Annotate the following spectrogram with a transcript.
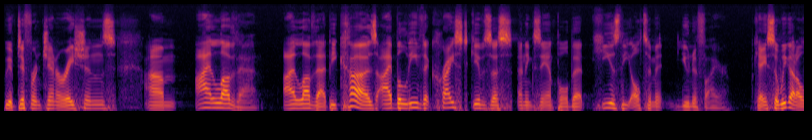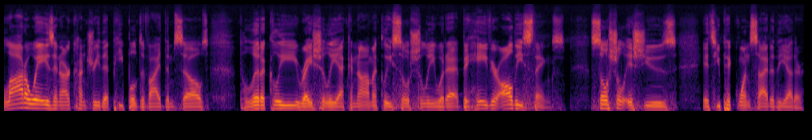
we have different generations. Um, I love that. I love that because I believe that Christ gives us an example that He is the ultimate unifier. Okay, so we got a lot of ways in our country that people divide themselves politically, racially, economically, socially, whatever, behavior, all these things social issues. It's you pick one side or the other.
